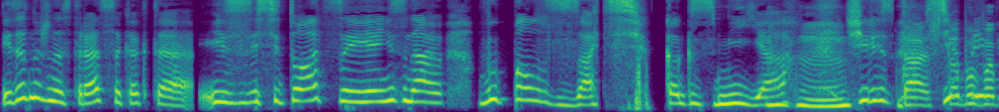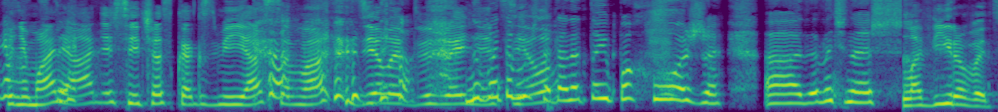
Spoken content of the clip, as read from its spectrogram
И тут нужно стараться как-то из ситуации, я не знаю, выползать, как змея, угу. через Да, чтобы вы понимали, Аня сейчас как змея сама делает движение Ну, потому что она то и похожа. А, ты начинаешь... Лавировать.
